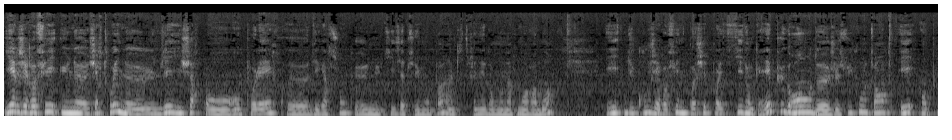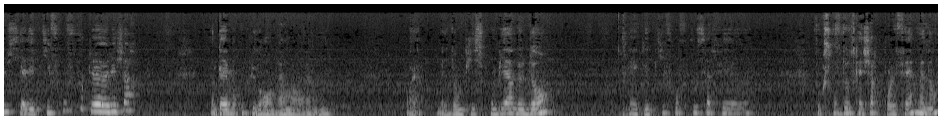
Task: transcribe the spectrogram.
Hier, j'ai refait une, j'ai retrouvé une, vieille écharpe en, polaire euh, des garçons que n'utilise absolument pas, hein, qui traînait dans mon armoire à moi. Et du coup, j'ai refait une pochette pour les titis, donc elle est plus grande, je suis contente. Et en plus, il y a les petits froufrous de l'écharpe. Donc elle est beaucoup plus grande. Hein, euh, voilà. Mais donc ils seront bien dedans. avec les petits froufrous, ça fait... Euh, faut que je trouve d'autres écharpes pour le faire maintenant.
